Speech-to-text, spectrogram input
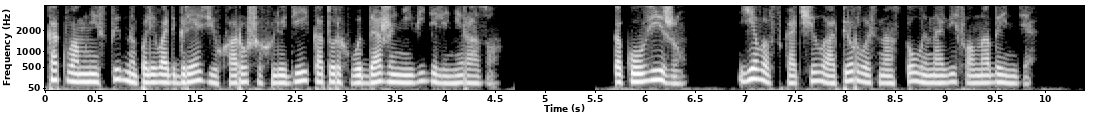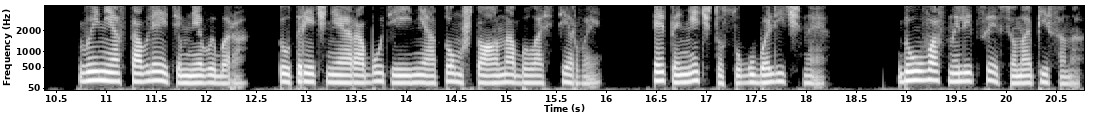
Как вам не стыдно поливать грязью хороших людей, которых вы даже не видели ни разу? Так увижу. Ева вскочила, оперлась на стол и нависла над Энди. Вы не оставляете мне выбора. Тут речь не о работе и не о том, что она была стервой. Это нечто сугубо личное. Да у вас на лице все написано.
